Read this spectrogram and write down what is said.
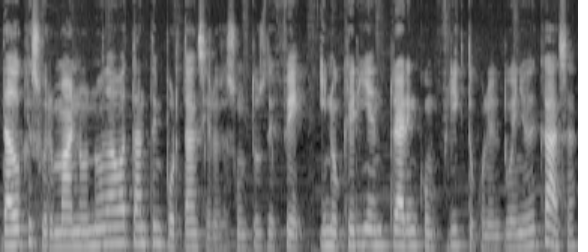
Dado que su hermano no daba tanta importancia a los asuntos de fe y no quería entrar en conflicto con el dueño de casa,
